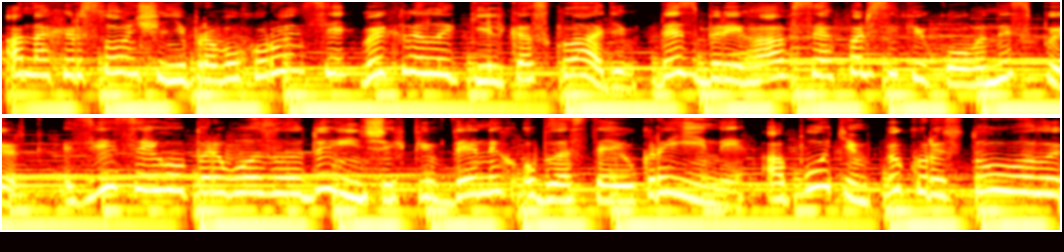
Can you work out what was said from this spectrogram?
А на Херсонщині правоохоронці викрили кілька складів, де зберігався фальсифікований спирт. Звідси його перевозили до інших південних областей України, а потім використовували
